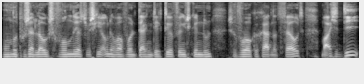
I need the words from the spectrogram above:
100% logisch gevonden. Had je misschien ook nog wel voor een technisch directeurfunctie kunnen doen. Zijn voorkeur gaat naar het veld. Maar als je die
